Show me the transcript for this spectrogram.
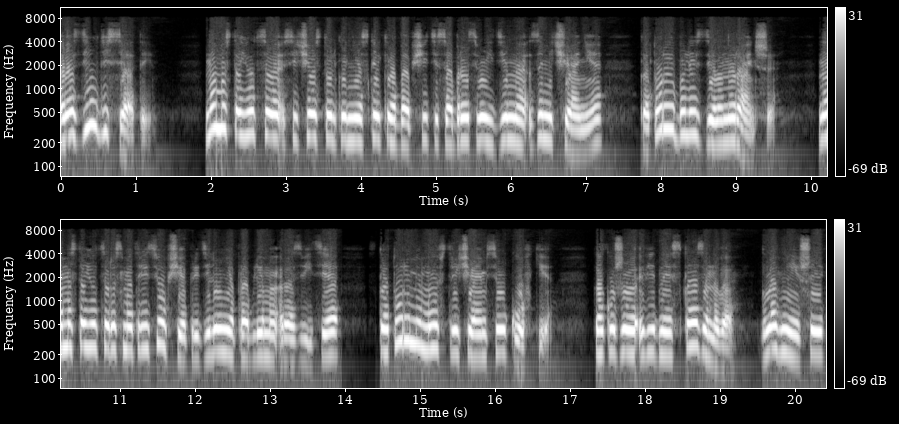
Раздел 10. Нам остается сейчас только несколько обобщить и собрать воедино замечания, которые были сделаны раньше. Нам остается рассмотреть общее определение проблемы развития, с которыми мы встречаемся у Ковки. Как уже видно из сказанного, главнейший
